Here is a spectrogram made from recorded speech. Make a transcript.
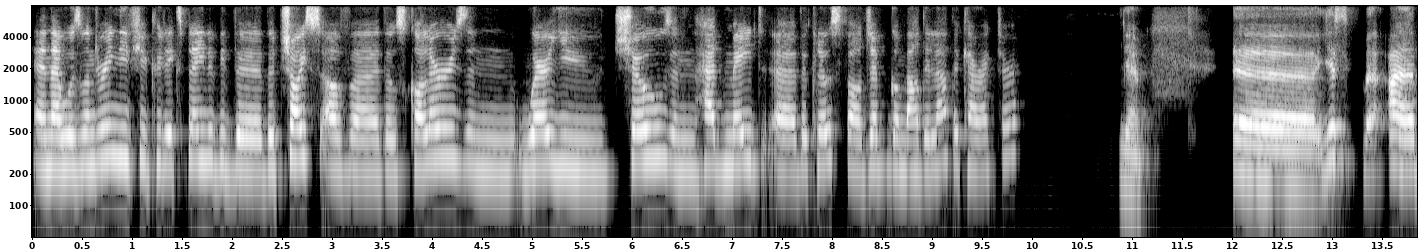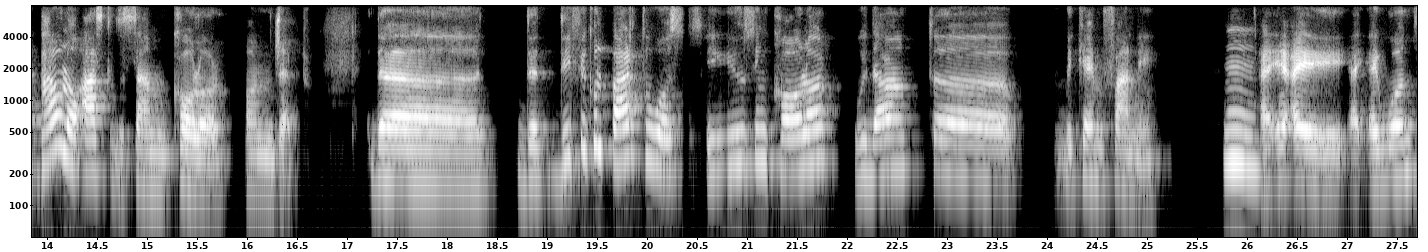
And I was wondering if you could explain a bit the, the choice of uh, those colors and where you chose and had made uh, the clothes for Jep Gambardella, the character. Yeah. Uh, yes, uh, Paolo asked some color on Jep. The, the difficult part was using color without uh, became funny. Mm. I, I, I, want,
